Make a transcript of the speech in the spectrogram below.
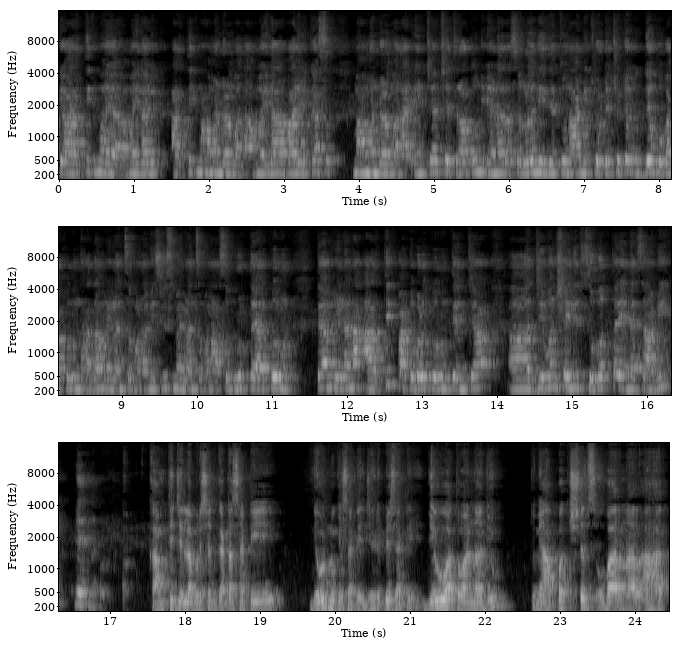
किंवा आर्थिक महिला आर्थिक महामंडळ म्हणा महिला बालविकास महामंडळ म्हणा यांच्या क्षेत्रातून येणारा सगळं निधीतून आम्ही छोटे छोटे उद्योग उभा करून दहा दहा महिलांचं म्हणा वीस वीस महिलांचं म्हणा असं ग्रुप तयार करून त्या महिलांना आर्थिक पाठबळ करून त्यांच्या जीवनशैलीत सुबकता येण्याचा आम्ही प्रयत्न करू. कामती जिल्हा परिषद गटासाठी निवडणुकीसाठी झेडपीसाठी देऊ अथवा न देऊ तुम्ही अपक्षच उभारणार आहात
